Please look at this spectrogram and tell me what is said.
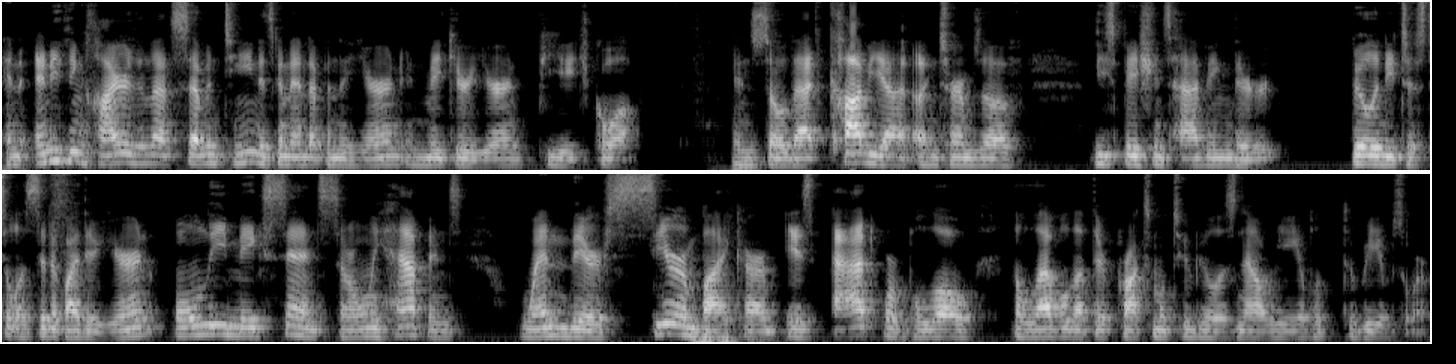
and anything higher than that 17 is going to end up in the urine and make your urine pH go up. And so that caveat in terms of these patients having their ability to still acidify their urine only makes sense or only happens when their serum bicarb is at or below the level that their proximal tubule is now able to reabsorb.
